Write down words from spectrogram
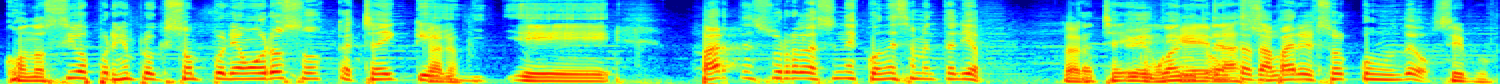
conocidos, por ejemplo, que son poliamorosos, ¿cachai? Que Claro. eh, parten sus relaciones con esa mentalidad. Claro, ¿Cachai? El weón intenta tapar el sol con un dedo. Sí, pues.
